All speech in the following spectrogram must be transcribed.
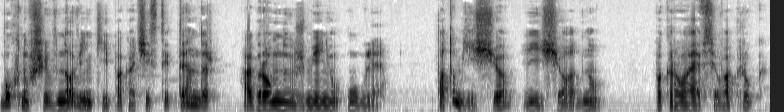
бухнувший в новенький, пока чистый тендер, огромную жменю угля. Потом еще и еще одну, покрывая все вокруг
